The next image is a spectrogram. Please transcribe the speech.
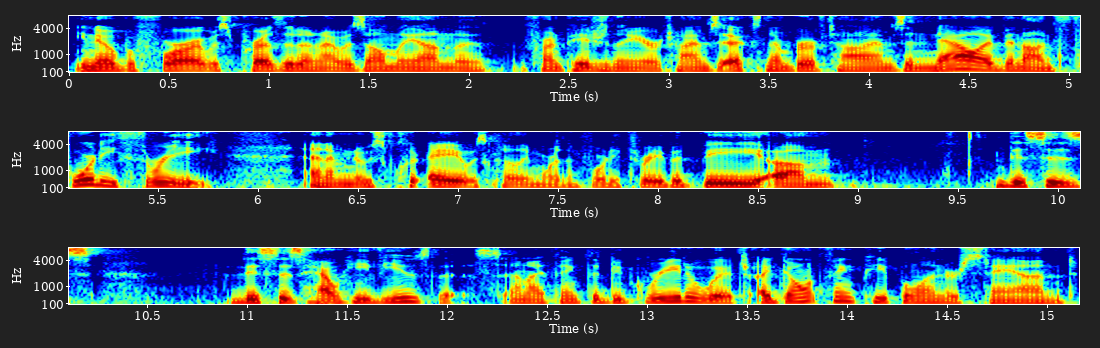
you know before i was president i was only on the front page of the new york times x number of times and now i've been on 43 and i mean it was clear, a it was clearly more than 43 but b um, this is this is how he views this. And I think the degree to which I don't think people understand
